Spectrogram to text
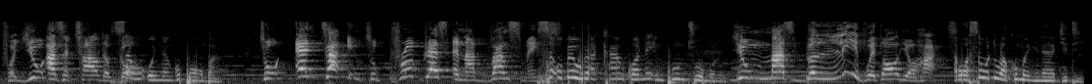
sɛ wo ogyidini no for you as a child of God, wo onyankopɔn ba to enter into progress and advancement, sɛ wobɛwura kankɔ ne mpuntuo mu no you must believe with all your heart. ɛwɔ sɛ wode wakoma nyinaa gyidi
